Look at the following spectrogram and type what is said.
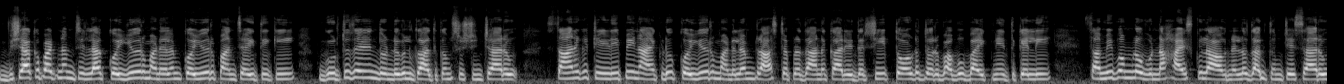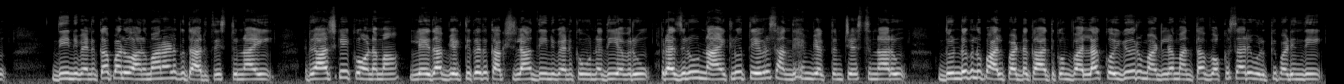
విశాఖపట్నం జిల్లా కొయ్యూరు మండలం కొయ్యూరు పంచాయతీకి గుర్తు తెలియని దుండగులు ఘాతకం సృష్టించారు. స్థానిక టీడీపీ నాయకుడు కొయ్యూరు మండలం రాష్ట్ర ప్రధాన కార్యదర్శి తోట దొరబాబు బైక్ని ఎత్తుకెళ్ళి సమీపంలో ఉన్న హైస్కూల్ ఆవరణలో దగ్ధం చేశారు. దీని వెనుక పలు అనుమానాలకు దారితీస్తున్నాయి. రాజకీయ కోణమా లేదా వ్యక్తిగత కక్షలా దీని వెనుక ఉన్నది ఎవరు? ప్రజలు నాయకులు తీవ్ర సందేహం వ్యక్తం చేస్తున్నారు. దుండగులు పాల్పడ్డ ఘాతకం వల్ల కొయ్యూరు మండలం అంతా ఒక్కసారి ఉలికిపడింది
